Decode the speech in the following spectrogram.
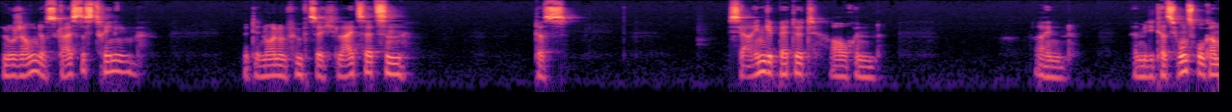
Lojong, das Geistestraining mit den 59 Leitsätzen, das ist ja eingebettet auch in ein, ein Meditationsprogramm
